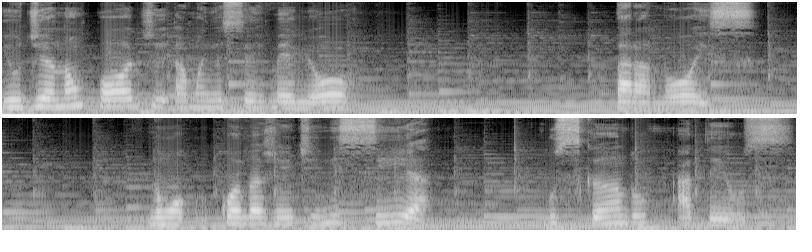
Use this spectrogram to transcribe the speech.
E o dia não pode amanhecer melhor para nós no, quando a gente inicia buscando a Deus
